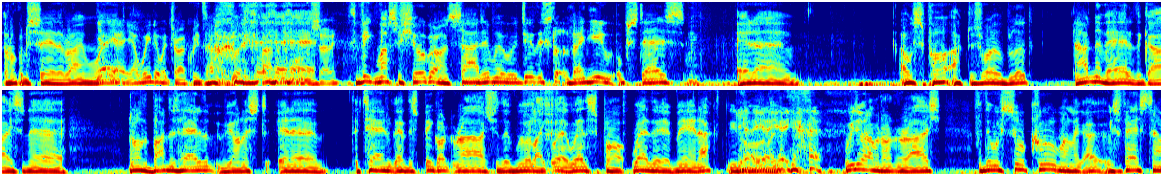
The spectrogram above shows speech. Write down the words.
I'm not going to say the rhyme Yeah, word. yeah, yeah. We know what drag queens are. We're a fan of them on the show. It's a big, massive showground outside, and we were doing this little venue upstairs, and um, our support act was Royal Blood, and I'd never heard of the guys, and uh, none of the band had heard of them, to be honest. And um, they turned, they had this big entourage with them. We were like, where, we're the spot, where the main act, you know. Yeah, yeah, like, yeah, yeah. We don't have an entourage, but they were so cool, man. Like I, it was the first time.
